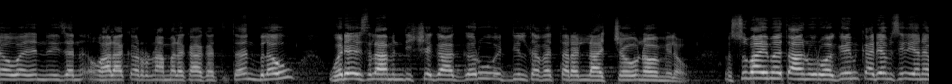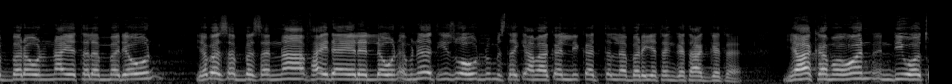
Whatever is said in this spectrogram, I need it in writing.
ነው ይህን ይዘን ኋላ ቀሩን አመለካከትተን ብለው ወደ እስላም እንዲሸጋገሩ እድል ተፈጠረላቸው ነው የሚለው። እሱ ባይመጣ ኑሮ ግን ቀደም ሲል የነበረውንና የተለመደውን የበሰበሰና ፋይዳ የሌለውን እምነት ይዞ ሁሉም እስተቂያማ ቀን ሊቀጥል ነበር እየተንገታገተ። ያ ከመሆን እንዲወጡ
